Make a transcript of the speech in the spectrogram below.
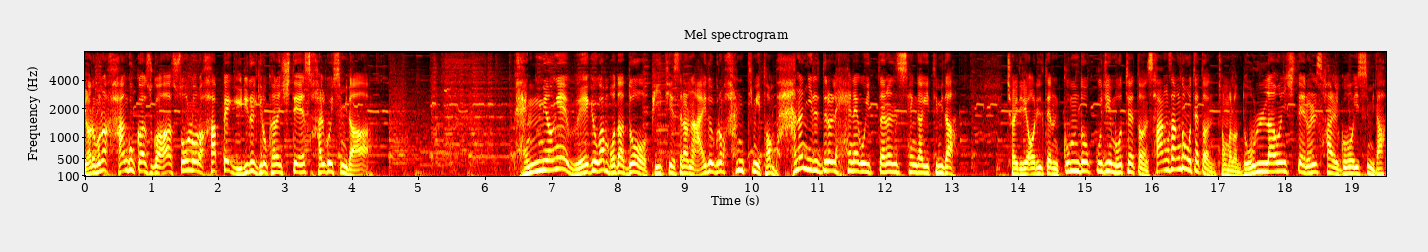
여러분은 한국 가수가 솔로로 핫백 1위를 기록하는 시대에 살고 있습니다. 100명의 외교관보다도 BTS라는 아이돌 그룹 한 팀이 더 많은 일들을 해내고 있다는 생각이 듭니다. 저희들이 어릴 때는 꿈도 꾸지 못했던 상상도 못했던 정말로 놀라운 시대를 살고 있습니다.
